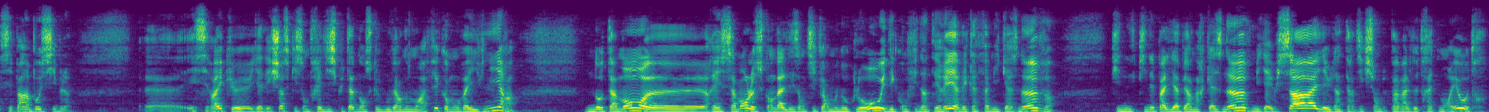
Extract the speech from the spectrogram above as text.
C'est pas impossible. Euh, et c'est vrai qu'il y a des choses qui sont très discutables dans ce que le gouvernement a fait, comme on va y venir. Notamment euh, récemment le scandale des anticorps monochloraux et des conflits d'intérêts avec la famille Cazeneuve, qui, n'est pas lié à Bernard Cazeneuve, mais il y a eu ça, il y a eu l'interdiction de pas mal de traitements et autres.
